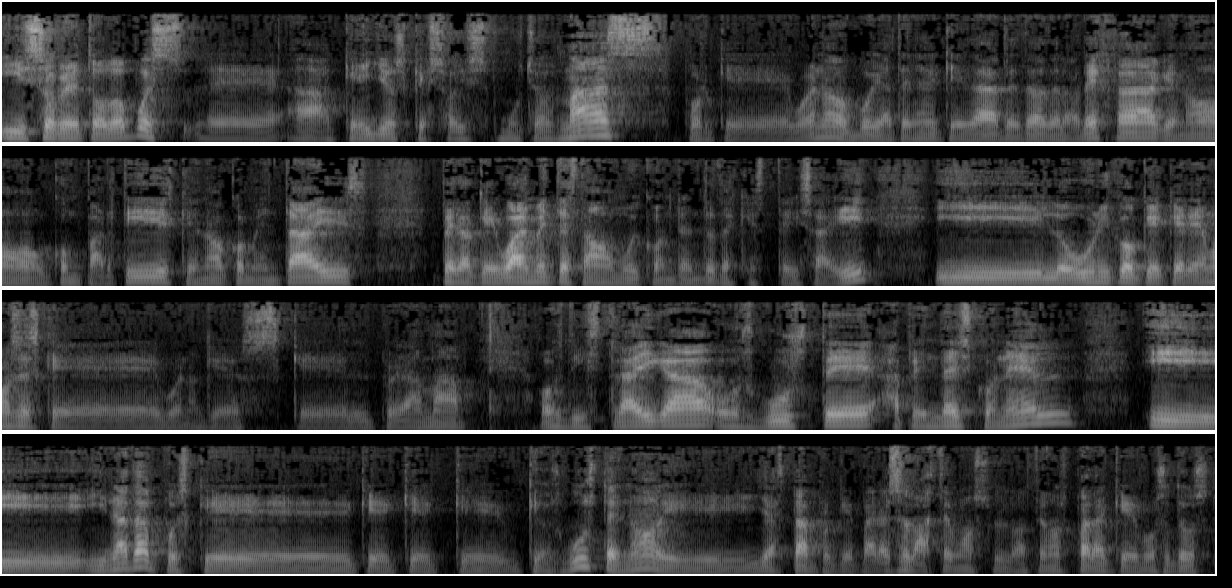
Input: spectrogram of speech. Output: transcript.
Y sobre todo pues eh, a aquellos que sois muchos más porque bueno voy a tener que dar detrás de la oreja que no compartís que no comentáis pero que igualmente estamos muy contentos de que estéis ahí. Y lo único que queremos es que bueno que, que el programa os distraiga os guste aprendáis con él y, nada, pues que, que, os guste, ¿no? Y ya está, porque para eso lo hacemos, lo hacemos para que vosotros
